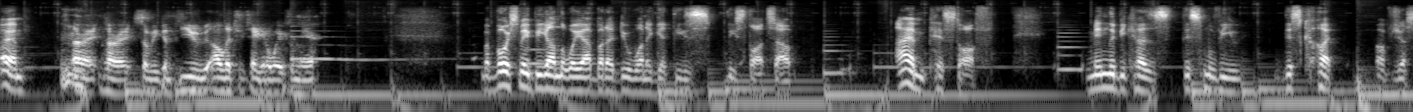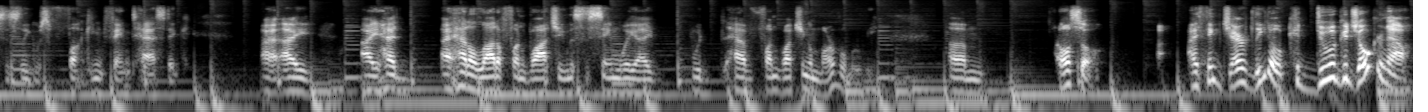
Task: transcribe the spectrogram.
I am. all right, all right. So we could you. I'll let you take it away from here. My voice may be on the way up, but I do want to get these these thoughts out. I am pissed off, mainly because this movie, this cut of Justice League was fucking fantastic. I, I, I had I had a lot of fun watching this the same way I would have fun watching a Marvel movie. Um, also, I think Jared Leto could do a good Joker now.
